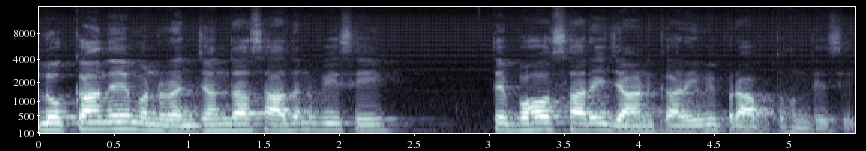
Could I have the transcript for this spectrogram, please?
ਲੋਕਾਂ ਦੇ ਮਨੋਰੰਜਨ ਦਾ ਸਾਧਨ ਵੀ ਸੀ ਤੇ ਬਹੁਤ ਸਾਰੀ ਜਾਣਕਾਰੀ ਵੀ ਪ੍ਰਾਪਤ ਹੁੰਦੀ ਸੀ।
